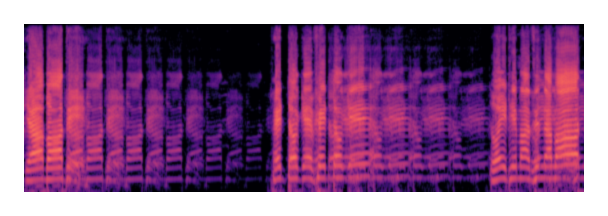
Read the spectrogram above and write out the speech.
کیا بات ہے؟ فٹ ہو کے فٹ ہو کے دوئی ٹیمہ زندہ باد۔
